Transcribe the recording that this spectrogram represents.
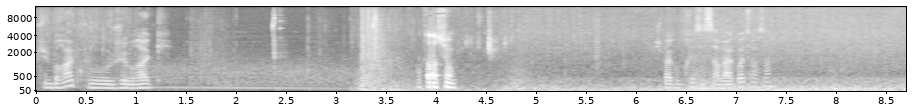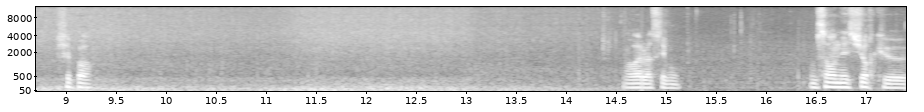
Tu braques ou je braque? Attention, J'ai pas compris, ça servait à quoi de faire ça? Je sais pas. Voilà, c'est bon. Comme ça, on est sûr que.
